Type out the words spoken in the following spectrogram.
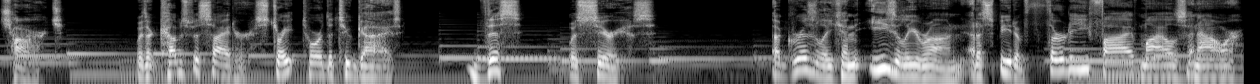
charge, with her cubs beside her, straight toward the two guys. This was serious. A grizzly can easily run at a speed of 35 miles an hour.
